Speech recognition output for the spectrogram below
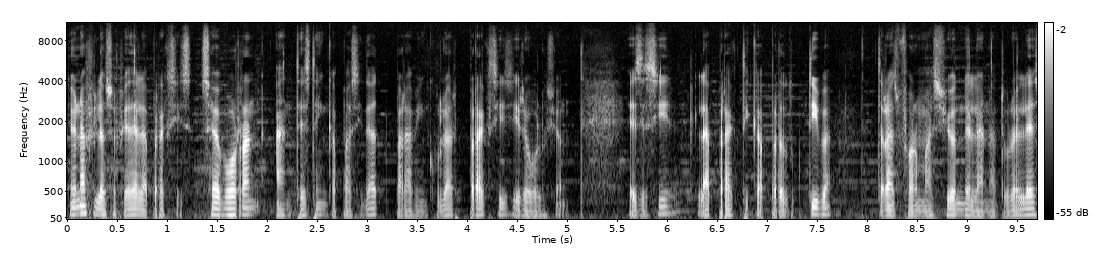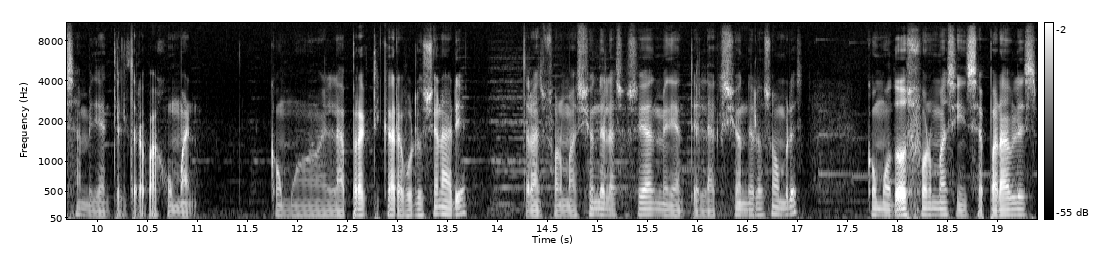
de una filosofía de la praxis se borran ante esta incapacidad para vincular praxis y revolución, es decir, la práctica productiva, transformación de la naturaleza mediante el trabajo humano, como en la práctica revolucionaria, transformación de la sociedad mediante la acción de los hombres, como dos formas inseparables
